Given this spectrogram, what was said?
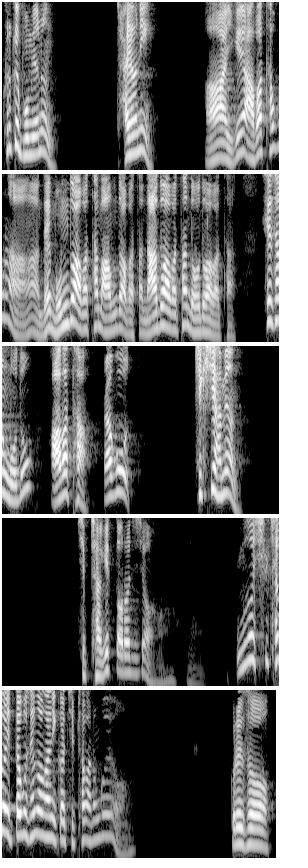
그렇게 보면은 자연이 아, 이게 아바타구나. 내 몸도 아바타, 마음도 아바타, 나도 아바타, 너도 아바타. 세상 모두 아바타라고 직시하면 집착이 떨어지죠. 이거 실체가 있다고 생각하니까 집착하는 거예요. 그래서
